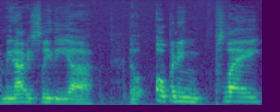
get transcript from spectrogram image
I mean, obviously the uh, the opening play,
